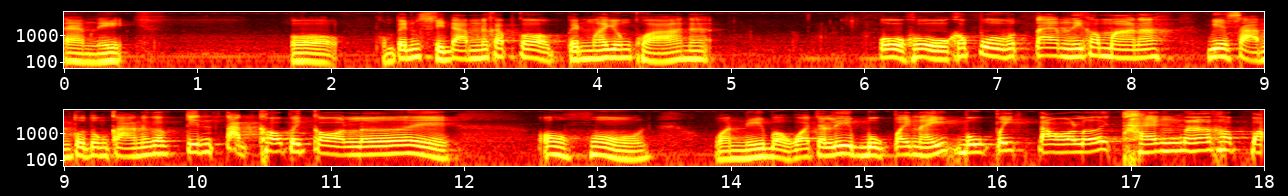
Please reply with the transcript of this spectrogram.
แต้มนี้ ก็ผมเป็นสีดำนะครับ ก็เป็นไม้ยงขวานะ โอ้โหเขาปูแต้มนี้เข้ามานะ เบียร์สามตัวตรงกลางนี่ก็กินตัดเข้าไปก่อนเลย โอ้โห วันนี้บอกว่าจะรีบบุกไปไหน บุกไปต่อเลย แทงมาเข้าไป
